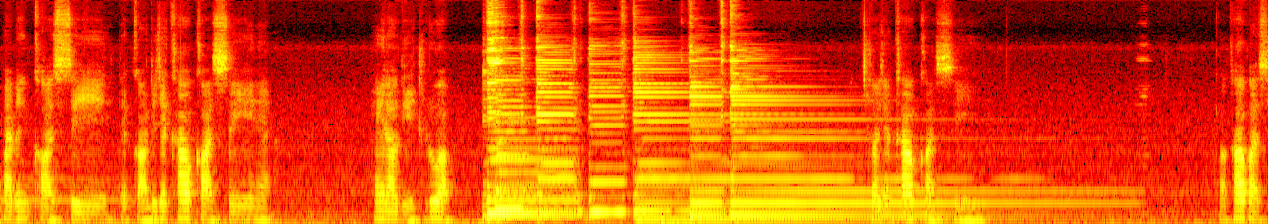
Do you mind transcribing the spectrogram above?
ไปเป็นคอร์ด C แต่ก่อนที่จะเข้าคอร์ด C เนี่ย ให้เราดีดรวบ ก็จะเข้าคอร์ด C พอเข้าคอร์ด C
